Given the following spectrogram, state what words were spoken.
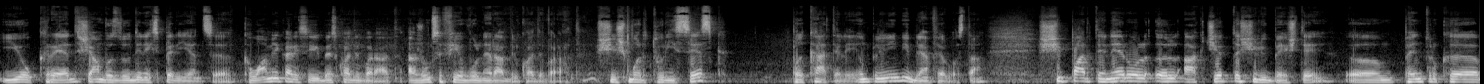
Eu cred și am văzut din experiență că oamenii care se iubesc cu adevărat ajung să fie vulnerabili cu adevărat și își mărturisesc păcatele, împlinim Biblia în felul ăsta și partenerul îl acceptă și îl iubește uh, pentru că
